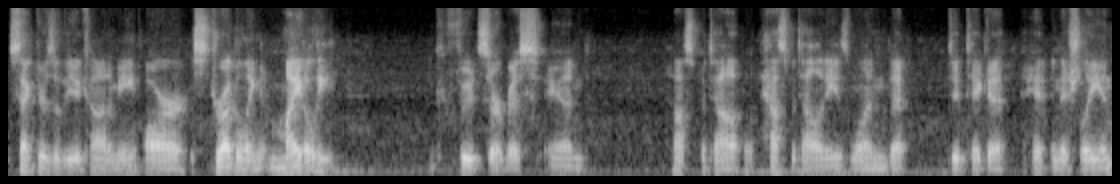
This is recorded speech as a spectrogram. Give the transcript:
sectors of the economy are struggling mightily, food service and hospital hospitality is one that did take a hit initially, and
